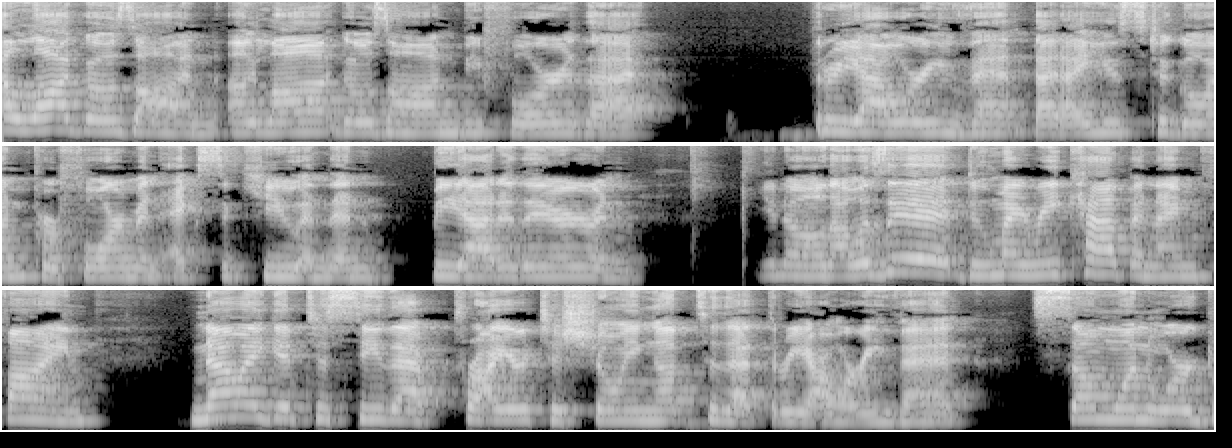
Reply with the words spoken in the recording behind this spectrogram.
a lot goes on. A lot goes on before that three hour event that I used to go and perform and execute and then be out of there. And, you know, that was it. Do my recap and I'm fine. Now I get to see that prior to showing up to that three hour event, someone worked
